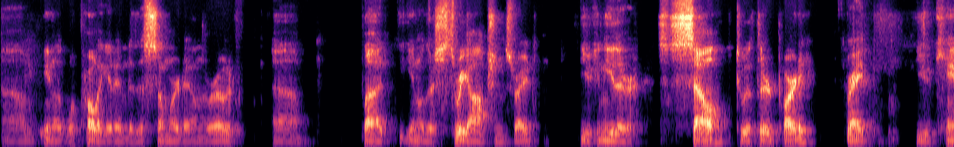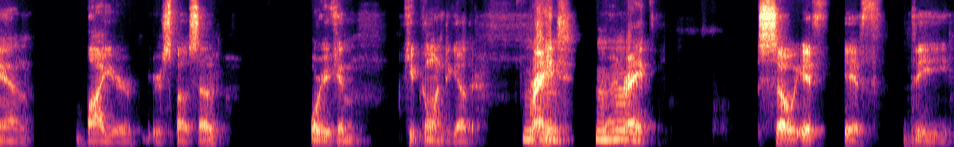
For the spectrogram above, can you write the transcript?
um, you know, we'll probably get into this somewhere down the road. Uh, but you know, there's three options, right? You can either sell to a third party, Right. you can buy your your spouse out, or you can keep going together. Right. Mhm. Right. so if if the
